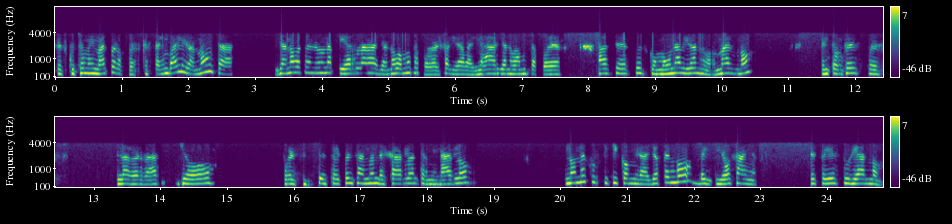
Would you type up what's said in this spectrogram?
se escucha muy mal, pero pues que está inválida, ¿no? O sea, ya no va a tener una pierna, ya no vamos a poder salir a bailar, ya no vamos a poder hacer pues como una vida normal, ¿no? Entonces, pues la verdad, yo pues estoy pensando en dejarlo, en terminarlo. No me justifico, mira, yo tengo 22 años, estoy estudiando,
